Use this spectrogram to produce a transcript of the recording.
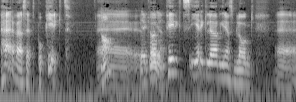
här har jag sett på Pirkt. Ja, Eh, Erik Löfgren. Pirkts, Erik Lövgrens blogg eh,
